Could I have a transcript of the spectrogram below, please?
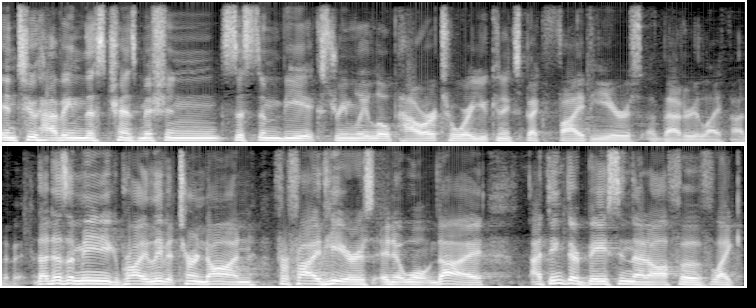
into having this transmission system be extremely low power to where you can expect five years of battery life out of it. That doesn't mean you can probably leave it turned on for five years and it won't die. I think they're basing that off of like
